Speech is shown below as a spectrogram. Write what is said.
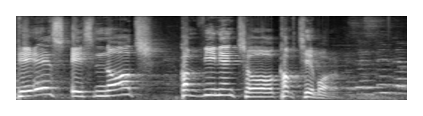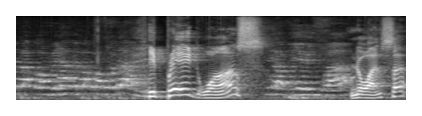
This is not convenient or comfortable. He prayed once, no answer.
